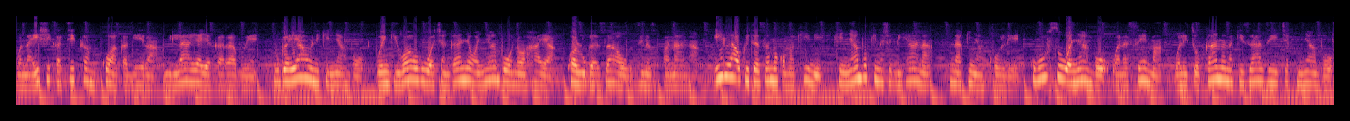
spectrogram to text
Wanaishi katika mkoa wa Kagera, wilaya ya Karagwe. Lugha yao ni Kinyambo. Wengi wao huwachanganya Wanyambo na Wahaya kwa lugha zao zinazofanana, ila ukitazama kwa makini, Kinyambo kinashabihana na Kinyankole. Kuhusu Wanyambo, wanasema walitokana na kizazi cha Kinyambo,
